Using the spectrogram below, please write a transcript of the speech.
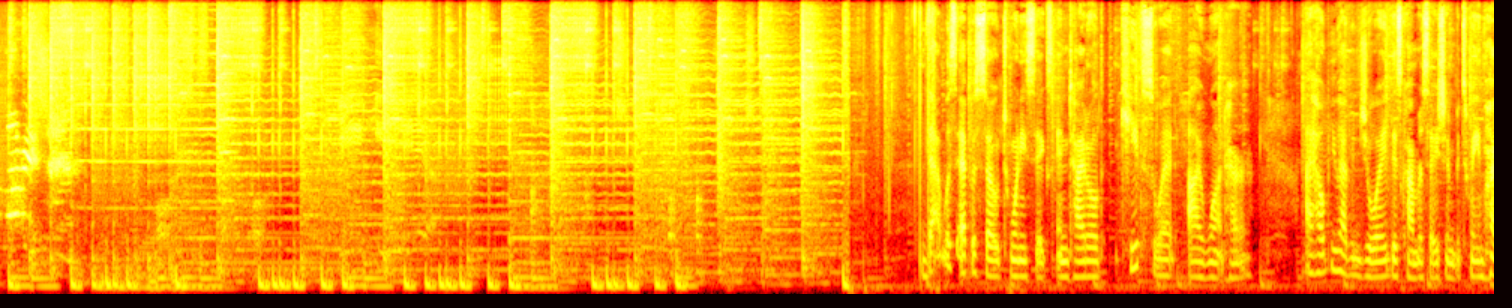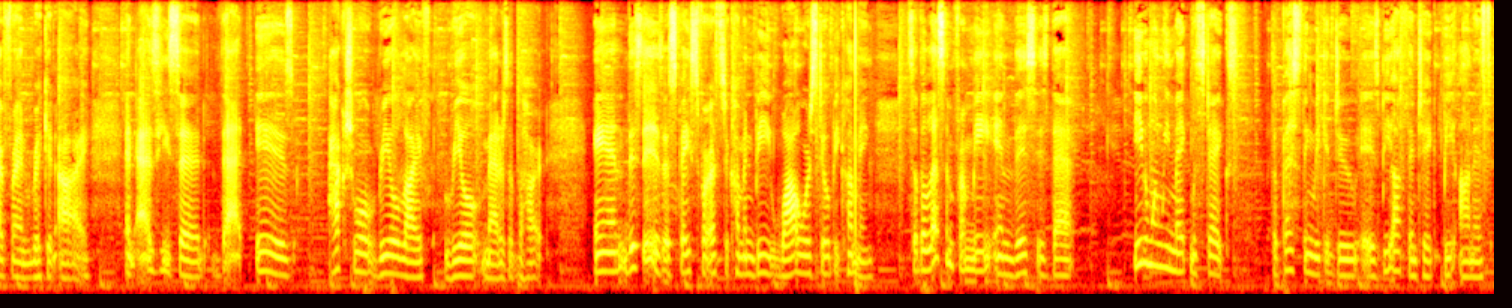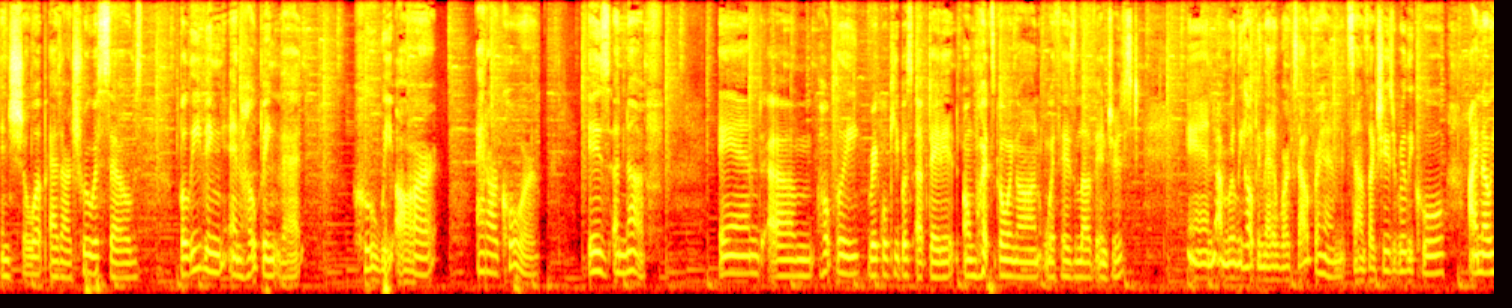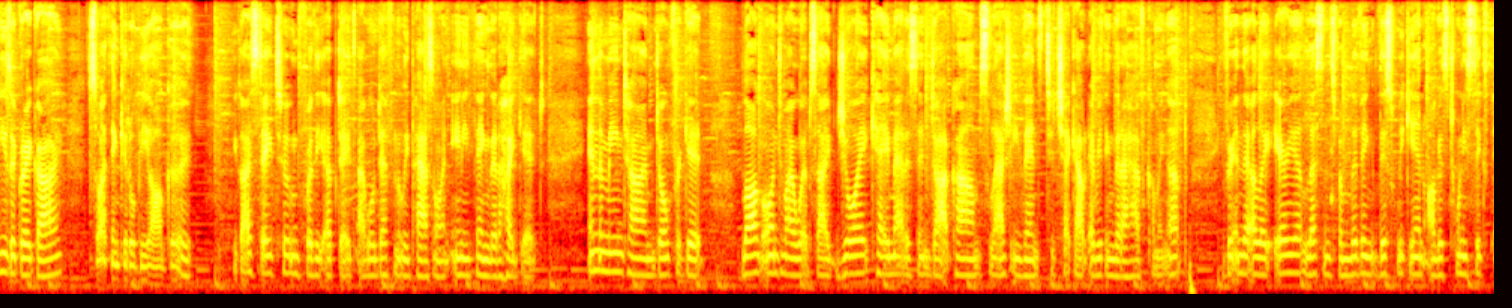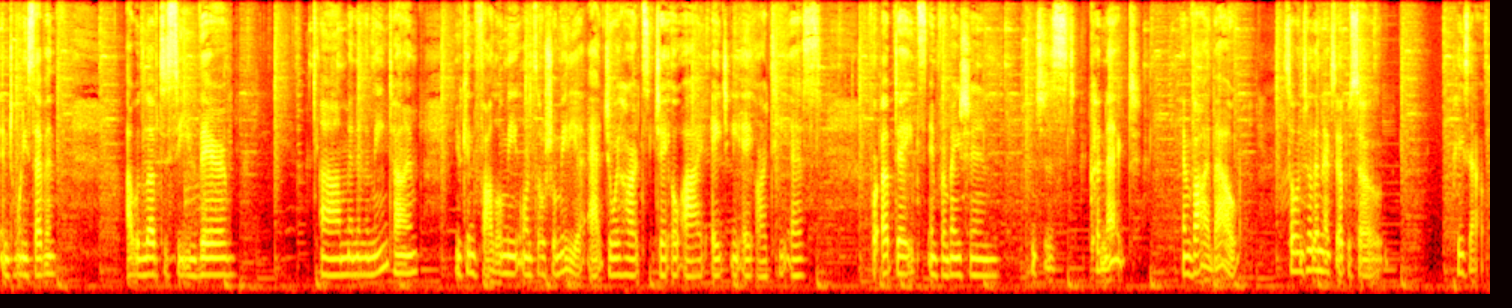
was episode 26 entitled Keith Sweat, I Want Her. I hope you have enjoyed this conversation between my friend Rick and I. And as he said, that is actual real life, real matters of the heart. And this is a space for us to come and be while we're still becoming. So the lesson from me in this is that even when we make mistakes, the best thing we can do is be authentic, be honest, and show up as our truest selves, believing and hoping that who we are at our core is enough. And um, hopefully, Rick will keep us updated on what's going on with his love interest. And I'm really hoping that it works out for him. It sounds like she's really cool. I know he's a great guy, so I think it'll be all good. You guys stay tuned for the updates. I will definitely pass on anything that I get. In the meantime, don't forget, log on to my website, joykmadison.com slash events to check out everything that I have coming up. If you're in the LA area, Lessons from Living this weekend, August 26th and 27th. I would love to see you there. Um, and in the meantime, you can follow me on social media at joihearts, J O I H E A R T S, for updates, information, and just connect and vibe out. So until the next episode, peace out.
